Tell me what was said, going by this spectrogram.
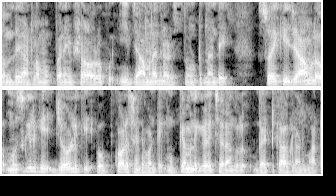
తొమ్మిది గంటల ముప్పై నిమిషాల వరకు ఈ జామ్ అనేది నడుస్తూ ఉంటుందండి. సో ఈ జామ్లో ముసుగులకి జోళ్ళకి ఒప్పుకోవాల్సినటువంటి ముఖ్యమైన గెలిచే రంగులు గట్టి కాకులు అనమాట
